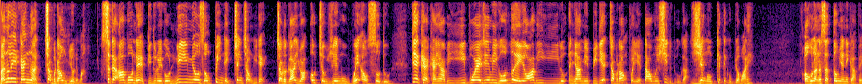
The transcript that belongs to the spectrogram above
မန္တလေးတိုင်းကကြောက်ပတောင်းမြို့နယ်မှာစစ်တပ်အားကိုနဲ့ပြည်သူတွေကိုနှီးမျိုးစုံဖိနှိပ်ချိန်ချောက်နေတဲ့ကြောက်တကားရွာအုပ်ချုပ်ရေးမှုဝင်းအောင်ဆိုသူပြစ်ခတ်ခံရပြီးပွဲချင်းပြီးကိုသေသွားပြီလို့အညာမီ PDF ကြောက်ပတောင်းအဖွဲ့ရဲ့တာဝန်ရှိသူတို့ကရန်ကုန်ခေတ်တစ်ကိုပြောပါတယ်။အောက်ဂလ23ရက်နေ့ကပဲ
